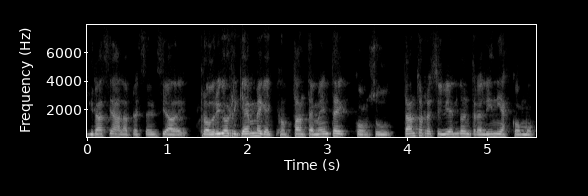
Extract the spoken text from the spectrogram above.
gracias a la presencia de Rodrigo Riquelme, que constantemente, con su tanto recibiendo entre líneas como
